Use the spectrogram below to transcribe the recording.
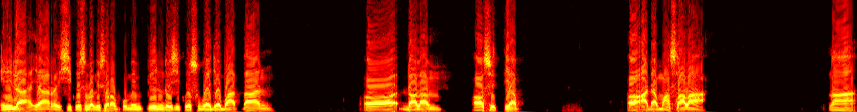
Inilah ya risiko sebagai seorang pemimpin, risiko sebuah jabatan uh, dalam uh, setiap uh, ada masalah. Nah,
